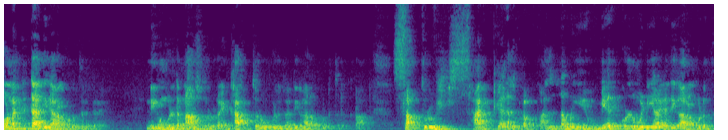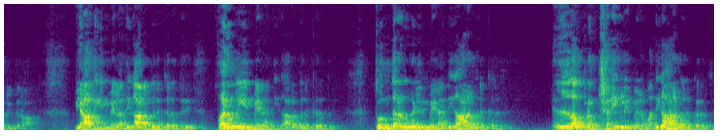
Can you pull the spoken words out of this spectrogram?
உனக்கிட்ட அதிகாரம் கொடுத்துருக்குறேன். இன்னைக்கு உங்கள்கிட்ட நான் சொல்றேன் கர்த்தர் உங்களுக்கு அதிகாரம் கொடுத்திருக்கிறார். சத்ருவின் சகல வல்லமையை மேற்கொள்ளும்படியாய் அதிகாரம் கொடுத்திருக்கிறார். வியாதியின் மேல் அதிகாரம் இருக்கிறது வறுமையின் மேல் அதிகாரம் இருக்கிறது தொந்தரவுகளின் மேல் அதிகாரம் இருக்கிறது எல்லா பிரச்சனைகளின் மேலும் அதிகாரம் இருக்கிறது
